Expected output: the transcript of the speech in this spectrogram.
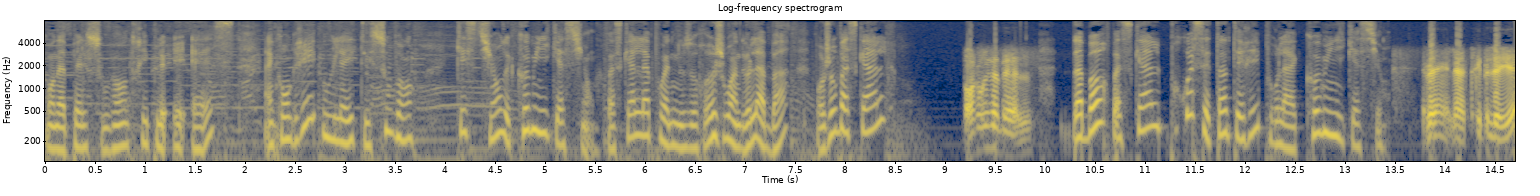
qu'on appelle souvent triple ES, un congrès où il a été souvent question de communication. Pascal Lapointe nous rejoint de là-bas. Bonjour Pascal. Bonjour Isabelle. D'abord Pascal, pourquoi cet intérêt pour la communication? Eh bien, la ES,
